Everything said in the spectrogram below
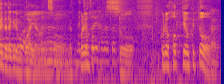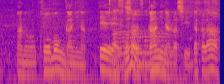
えただけでも怖いやん、うんそう。これをそう。これを放っておくと、はい。あの肛門がんになってあそうなんですか。がんになるらしい。だから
